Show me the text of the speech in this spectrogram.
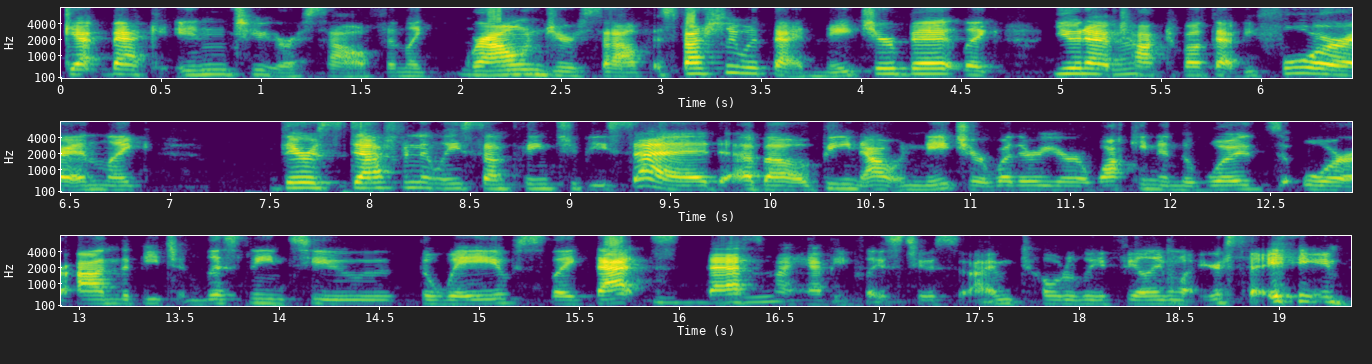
get back into yourself and like mm-hmm. ground yourself, especially with that nature bit. Like you and I have yeah. talked about that before and like there's definitely something to be said about being out in nature, whether you're walking in the woods or on the beach and listening to the waves. Like that's mm-hmm. that's my happy place too. So I'm totally feeling what you're saying.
